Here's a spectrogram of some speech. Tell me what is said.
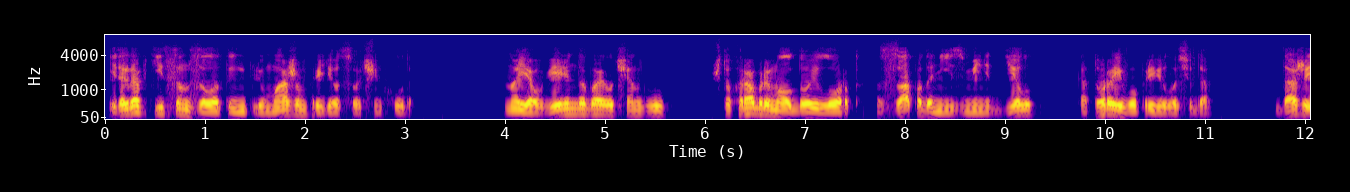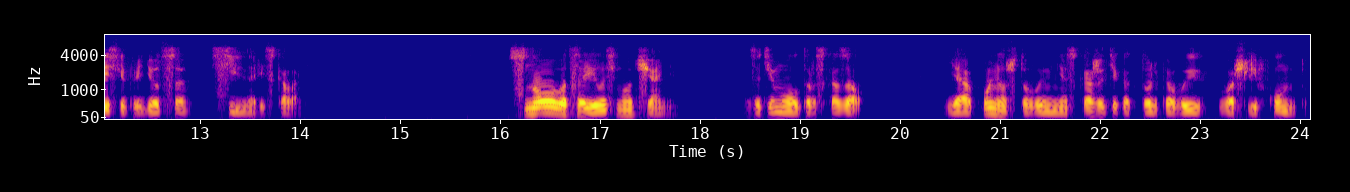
и тогда птицам с золотым плюмажем придется очень худо. Но я уверен, добавил Чангву, что храбрый молодой лорд с запада не изменит делу, которое его привело сюда, даже если придется сильно рисковать. Снова воцарилось молчание. Затем Уолтер сказал: "Я понял, что вы мне скажете, как только вы вошли в комнату.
